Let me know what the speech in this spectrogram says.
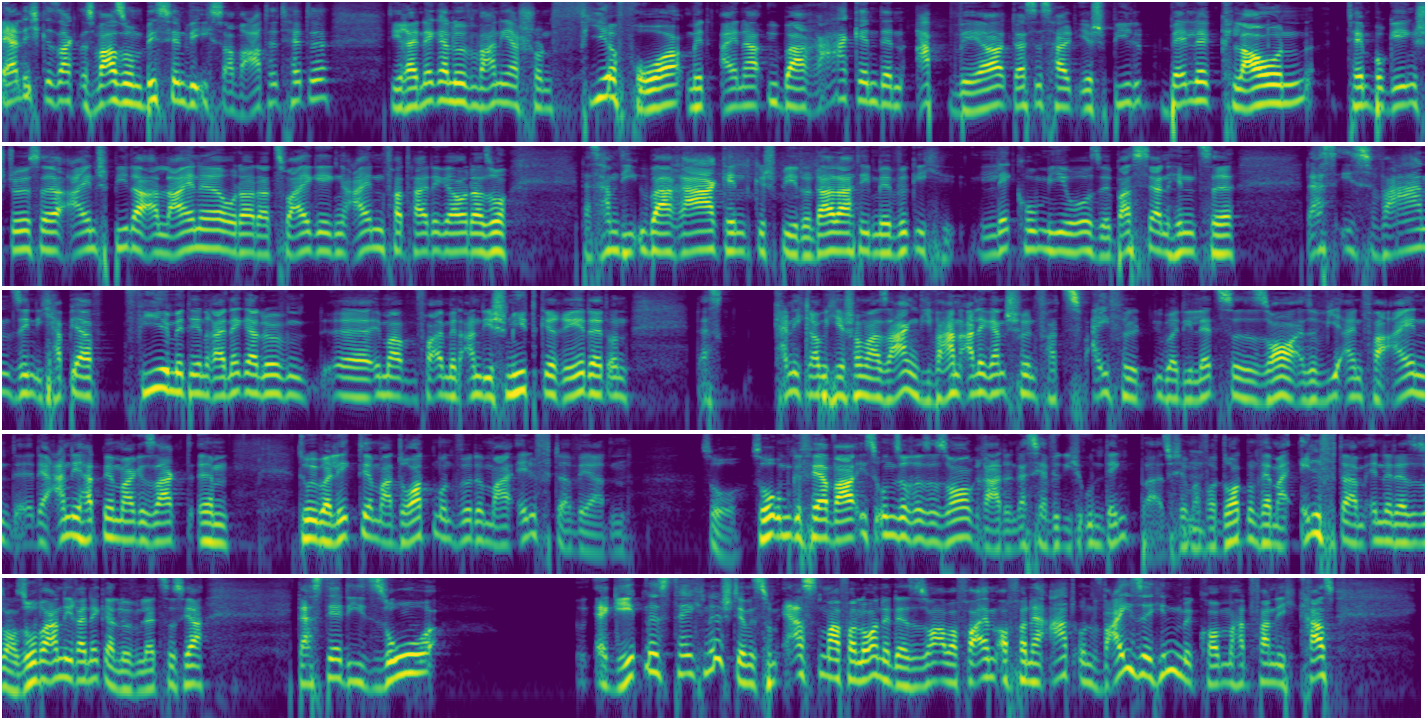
ehrlich gesagt, es war so ein bisschen, wie ich es erwartet hätte. Die Rhein-Neckar-Löwen waren ja schon vier vor mit einer überragenden Abwehr. Das ist halt ihr Spiel. Bälle klauen, Tempo-Gegenstöße, ein Spieler alleine oder, oder zwei gegen einen Verteidiger oder so. Das haben die überragend gespielt. Und da dachte ich mir wirklich, Lecco mio, Sebastian Hinze, das ist Wahnsinn. Ich habe ja viel mit den Rhein-Neckar-Löwen äh, immer, vor allem mit Andy Schmid geredet und das kann ich, glaube ich, hier schon mal sagen, die waren alle ganz schön verzweifelt über die letzte Saison. Also wie ein Verein. Der Andi hat mir mal gesagt, ähm, du überleg dir mal, Dortmund würde mal Elfter werden. So, so ungefähr war, ist unsere Saison gerade. Und das ist ja wirklich undenkbar. Also stell dir mal vor, Dortmund wäre mal Elfter am Ende der Saison. So waren die Rhein-Neckar-Löwen letztes Jahr. Dass der die so ergebnistechnisch, die haben es zum ersten Mal verloren in der Saison, aber vor allem auch von der Art und Weise hinbekommen hat, fand ich krass.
